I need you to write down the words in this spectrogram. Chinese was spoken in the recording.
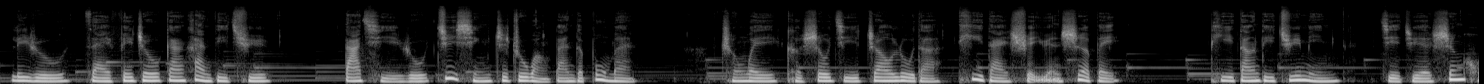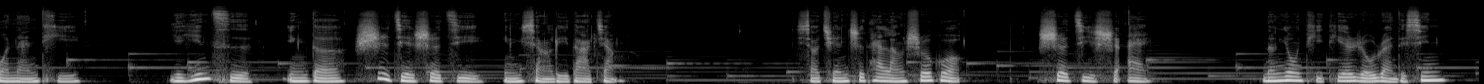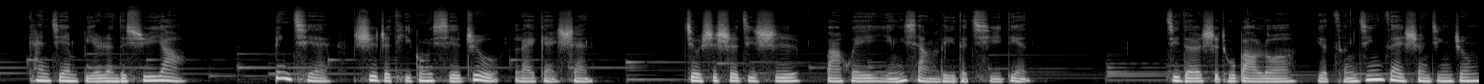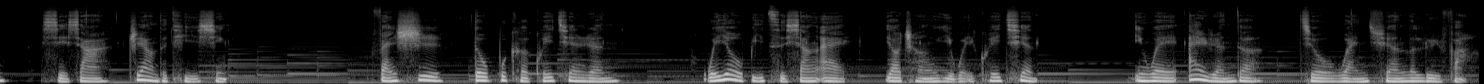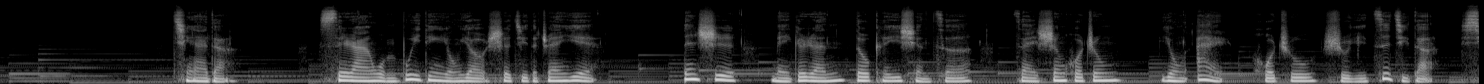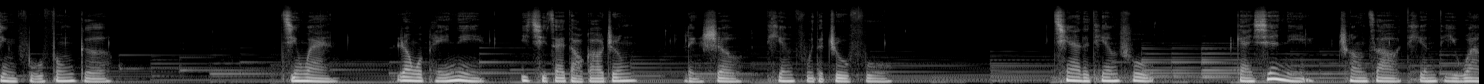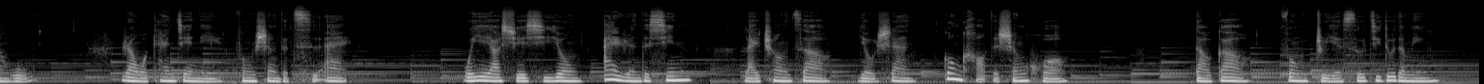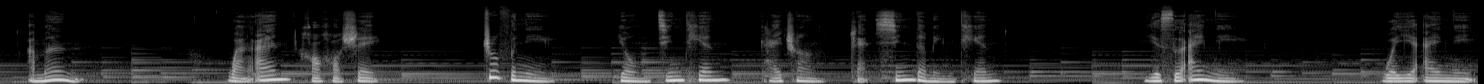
例如，在非洲干旱地区搭起如巨型蜘蛛网般的布幔，成为可收集朝露的替代水源设备，替当地居民解决生活难题，也因此。赢得世界设计影响力大奖。小泉赤太郎说过：“设计是爱，能用体贴柔软的心看见别人的需要，并且试着提供协助来改善，就是设计师发挥影响力的起点。”记得使徒保罗也曾经在圣经中写下这样的提醒。凡事都不可亏欠人，唯有彼此相爱，要常以为亏欠，因为爱人的就完全了律法。亲爱的，虽然我们不一定拥有设计的专业，但是每个人都可以选择在生活中用爱活出属于自己的幸福风格。今晚。让我陪你一起在祷告中领受天父的祝福。亲爱的天父，感谢你创造天地万物，让我看见你丰盛的慈爱。我也要学习用爱人的心来创造友善共好的生活。祷告，奉主耶稣基督的名，阿门。晚安，好好睡。祝福你，用今天开创崭新的明天。耶稣爱你，我也爱你。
